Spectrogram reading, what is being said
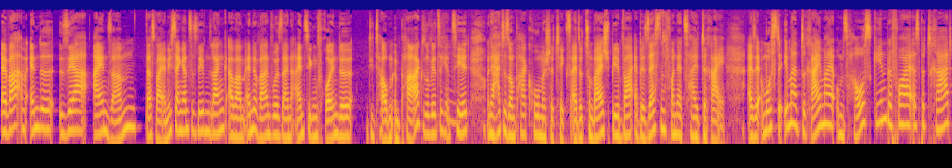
er war am Ende sehr einsam. Das war er nicht sein ganzes Leben lang, aber am Ende waren wohl seine einzigen Freunde die Tauben im Park, so wird sich hm. erzählt. Und er hatte so ein paar komische Ticks. Also zum Beispiel war er besessen von der Zahl drei. Also er musste immer dreimal ums Haus gehen, bevor er es betrat,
